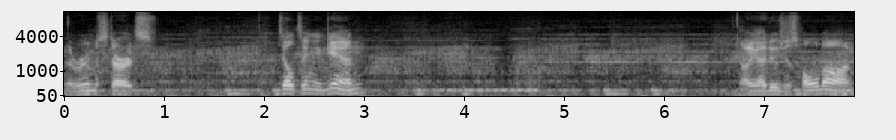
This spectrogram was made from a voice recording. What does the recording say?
the room starts tilting again. All you gotta do is just hold on.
